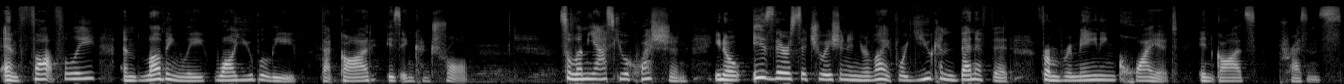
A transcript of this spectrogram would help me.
and thoughtfully and lovingly while you believe that God is in control. So let me ask you a question. You know, is there a situation in your life where you can benefit from remaining quiet in God's presence?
